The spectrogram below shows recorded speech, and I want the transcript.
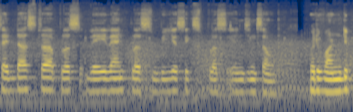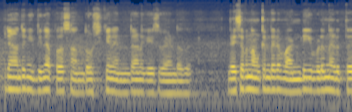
സെഡാസ്ട്ര plus Leyland plus B S six plus engine sound ഒരു വണ്ടിപ്രാന്തിന് ഇതിനപ്പുറം സന്തോഷിക്കാൻ എന്താണ് കേസ് വേണ്ടത്? ഗൈസ് അപ്പം നമുക്ക് എന്തായാലും വണ്ടി ഇവിടെ നിന്ന് എടുത്ത്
